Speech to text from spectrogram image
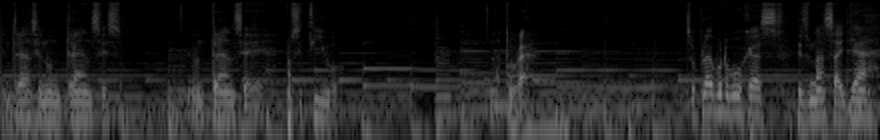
Entras en un trance, en un trance positivo, natural. Soplar burbujas es más allá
